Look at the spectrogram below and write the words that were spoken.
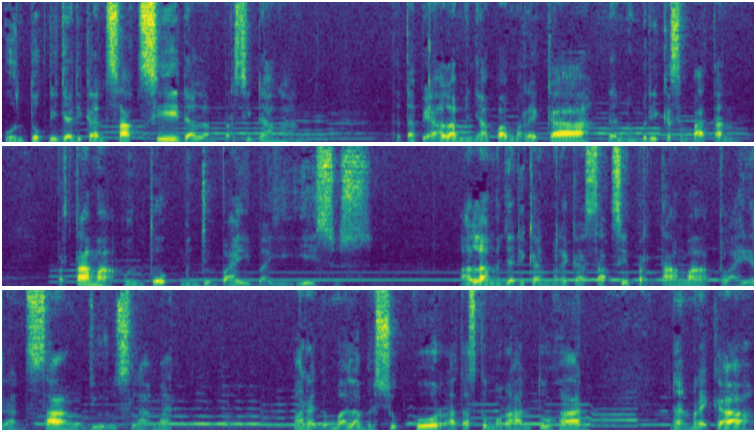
untuk dijadikan saksi dalam persidangan, tetapi Allah menyapa mereka dan memberi kesempatan pertama untuk menjumpai bayi Yesus. Allah menjadikan mereka saksi pertama kelahiran Sang Juru Selamat. Para gembala bersyukur atas kemurahan Tuhan dan mereka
